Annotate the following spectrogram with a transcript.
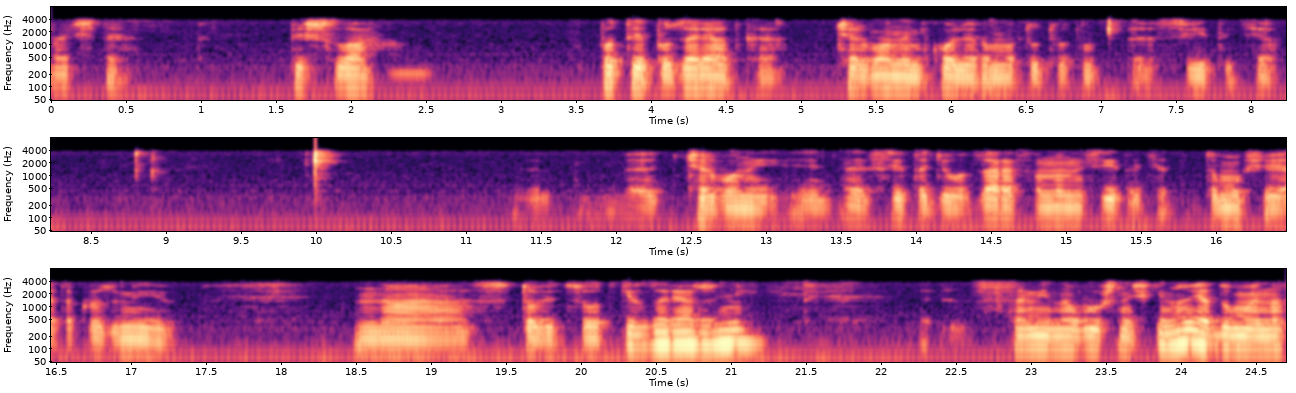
бачите, пішла по типу зарядка червоним кольором, отут от е, світиться е, червоний е, світодіод. Зараз воно не світиться, тому що, я так розумію, на 100% заряджені. самі навушнички. Ну, я думаю,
